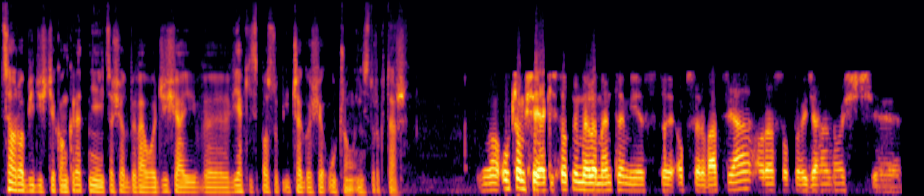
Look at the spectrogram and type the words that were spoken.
Co robiliście konkretnie i co się odbywało dzisiaj, w, w jaki sposób i czego się uczą instruktorzy? No, uczą się, jak istotnym elementem jest e, obserwacja oraz odpowiedzialność e,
